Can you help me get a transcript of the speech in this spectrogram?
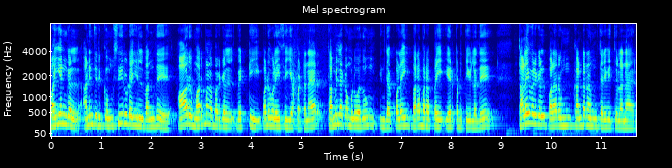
பையன்கள் அணிந்திருக்கும் சீருடையில் வந்து ஆறு மர்ம நபர்கள் வெட்டி படுகொலை செய்யப்பட்டனர். தமிழகம் முழுவதும் இந்த கொலை பரபரப்பை ஏற்படுத்தியுள்ளது. தலைவர்கள் பலரும் கண்டனம் தெரிவித்துள்ளனர்.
